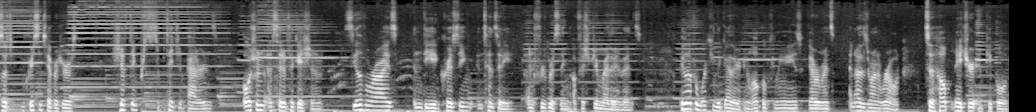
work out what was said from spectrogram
such as increasing temperatures, shifting precipitation patterns, ocean acidification, sea level rise, and the increasing intensity and frequency of extreme weather events. People have been working together in local communities, governments, and others around the world to help nature and people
